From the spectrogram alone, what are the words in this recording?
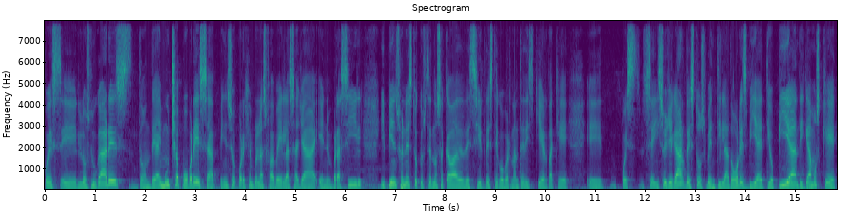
pues eh, los lugares donde hay mucha pobreza, pienso por ejemplo en las favelas allá en Brasil y pienso en esto que usted nos acaba de decir de este gobernante de izquierda que eh, pues se hizo llegar de estos 20 vía Etiopía. Digamos que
